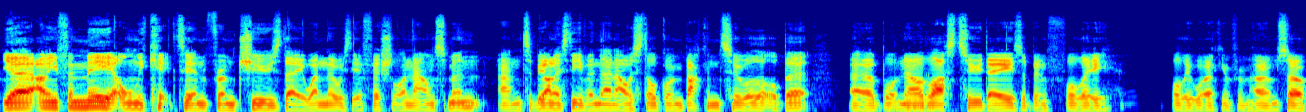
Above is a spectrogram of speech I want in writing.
Yeah, I mean, for me, it only kicked in from Tuesday when there was the official announcement. And to be honest, even then, I was still going back into a little bit. Uh, but no, the last two days have been fully, fully working from home. So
